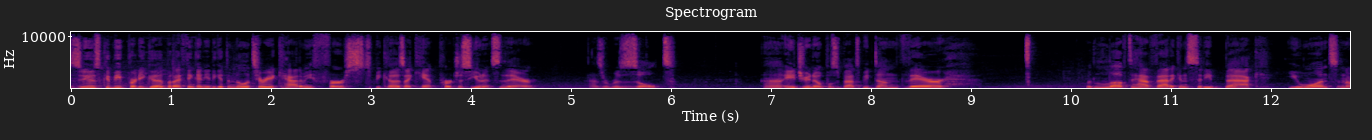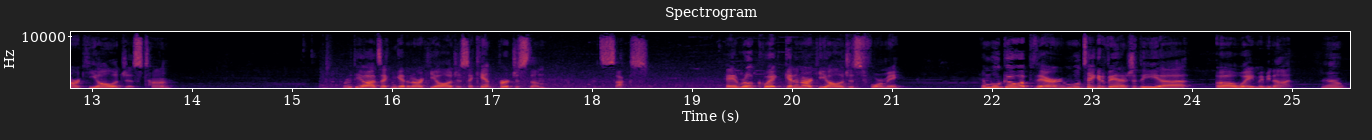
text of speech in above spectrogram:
Zoos could be pretty good, but I think I need to get the military academy first, because I can't purchase units there. As a result. Uh, Adrianople's about to be done there. Would love to have Vatican City back. You want an archaeologist, huh? What are the odds I can get an archaeologist? I can't purchase them. That sucks. Hey, real quick, get an archaeologist for me. And we'll go up there, and we'll take advantage of the, uh... Oh, wait, maybe not. Well...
